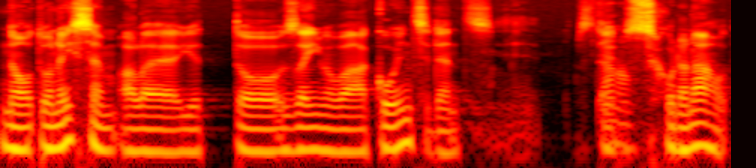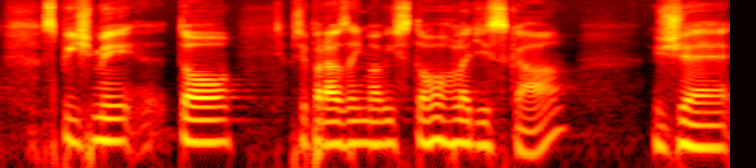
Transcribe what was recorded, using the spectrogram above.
No, to nejsem, ale je to zajímavá coincidence. Prostě Ano. schoda náhod. Spíš mi to připadá zajímavý z toho hlediska, že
